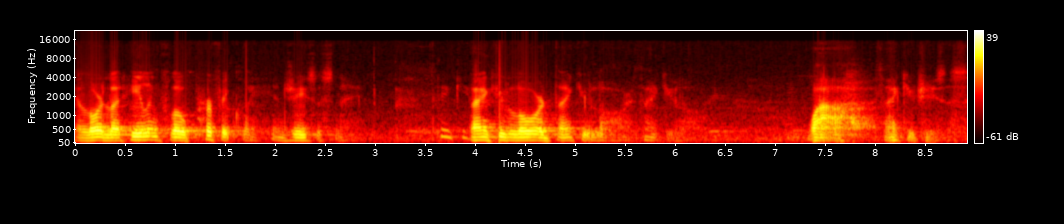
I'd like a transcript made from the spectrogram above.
And Lord, let healing flow perfectly in Jesus' name. Thank you. Thank you, Lord. Thank you, Lord. Thank you, Lord. Wow. Thank you, Jesus.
